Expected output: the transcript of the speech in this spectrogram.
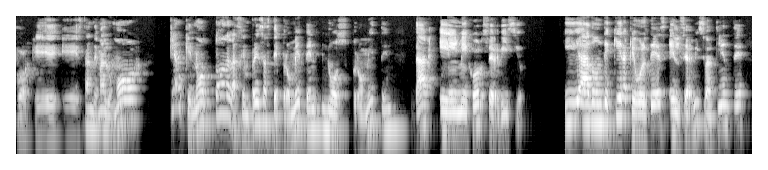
porque eh, están de mal humor. Claro que no, todas las empresas te prometen, nos prometen dar el mejor servicio y a donde quiera que voltees, el servicio al cliente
